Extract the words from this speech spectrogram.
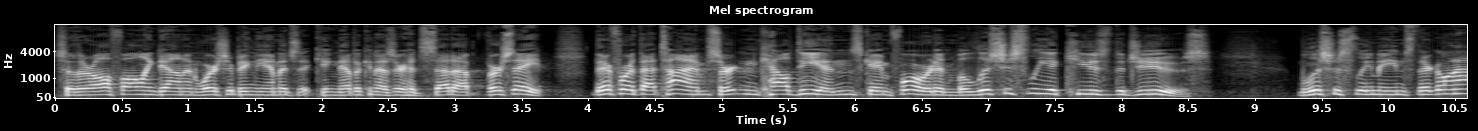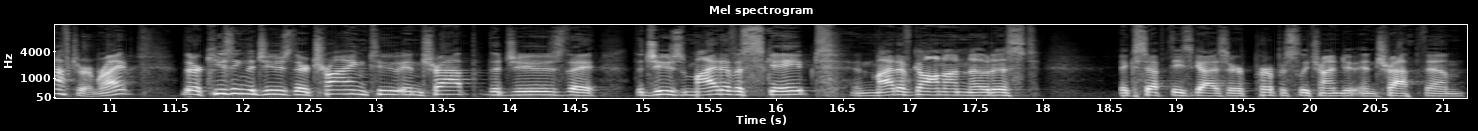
So they're all falling down and worshiping the image that King Nebuchadnezzar had set up. Verse 8 Therefore, at that time, certain Chaldeans came forward and maliciously accused the Jews Maliciously means they're going after him, right? They're accusing the Jews. They're trying to entrap the Jews. They, the Jews might have escaped and might have gone unnoticed, except these guys are purposely trying to entrap them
